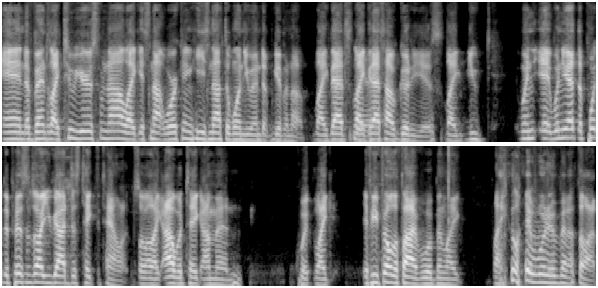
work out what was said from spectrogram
and event like two years from now, like it's not working, he's not the one you end up giving up. Like that's like yeah. that's how good he is. Like you, when it, when you at the point the Pistons are, you got to just take the talent. So like I would take Amen quick. Like if he fell to five, it would have been like like it would have been a thought.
